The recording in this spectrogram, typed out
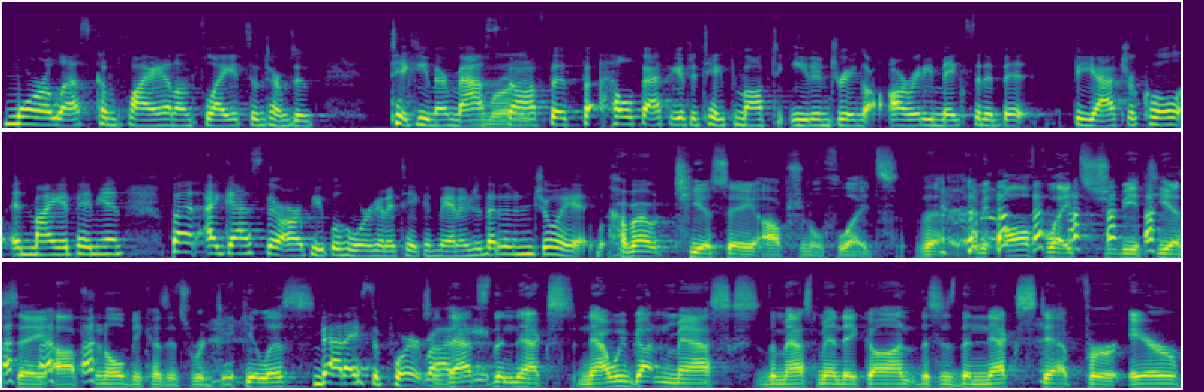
more or less compliant on flights in terms of taking their masks right. off. The whole fact that you have to take them off to eat and drink already makes it a bit theatrical in my opinion but i guess there are people who are going to take advantage of that and enjoy it how about tsa optional flights that, i mean all flights should be tsa optional because it's ridiculous that i support so that's the next now we've gotten masks the mask mandate gone this is the next step for air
